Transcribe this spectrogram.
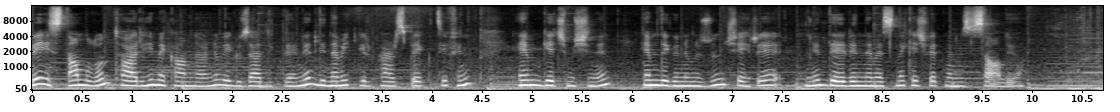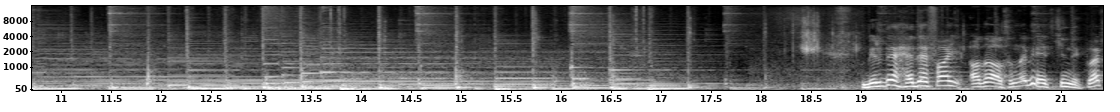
Ve İstanbul'un tarihi mekanlarını ve güzelliklerini dinamik bir perspektifin hem geçmişinin hem de günümüzün şehrini derinlemesine keşfetmemizi sağlıyor. Bir de Hedef Ay adı altında bir etkinlik var.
